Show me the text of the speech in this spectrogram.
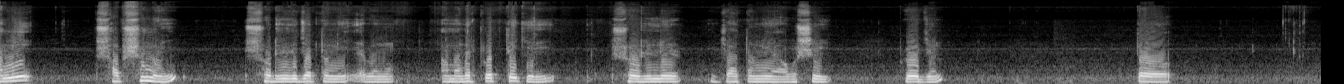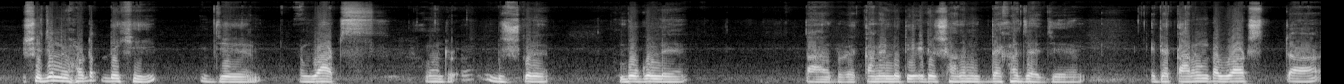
আমি সবসময় শরীরের যত্ন নিই এবং আমাদের প্রত্যেকেরই শরীরের যত্ন নিয়ে অবশ্যই প্রয়োজন। তো সেজন্য হঠাৎ দেখি যে ওয়াটস আমার বিশেষ করে বগলে, তারপরে কানের লতি, এটা সাধারণত দেখা যায় যে এটা কারণটা ওয়াটসটা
